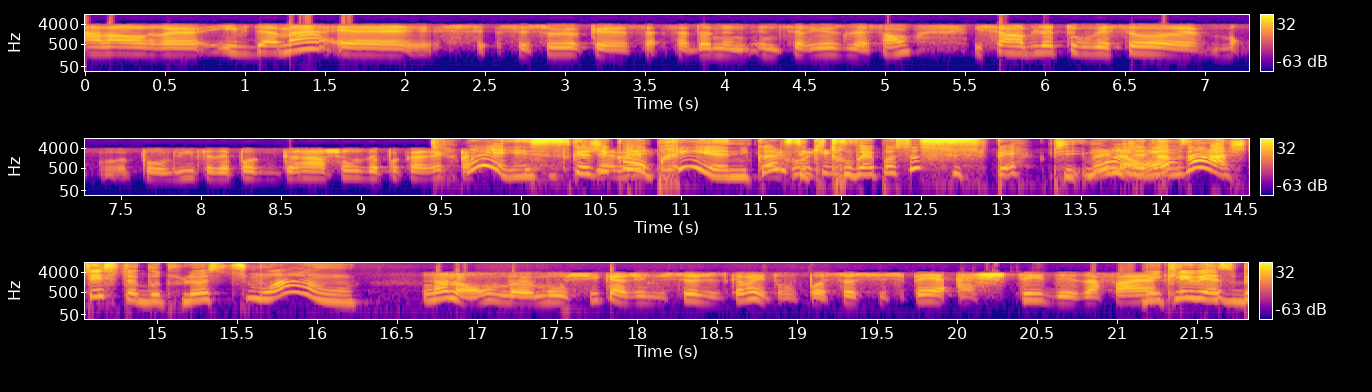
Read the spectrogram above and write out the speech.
Alors, euh, évidemment, c'est sûr que ça, ça donne une, une, sérieuse leçon. Il semblait trouver ça, bon, pour lui, il faisait pas grand-chose de pas correct. Oui, ce que j'ai compris, euh, Nicole, c'est qu'il trouvait pas ça suspect. Puis moi, j'ai de la misère à acheter ce bout-là. C'est-tu moi ou? Non, non, moi aussi, quand j'ai lu ça, j'ai dit comment ils trouvent pas ça suspect acheter des affaires? Des clés USB,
